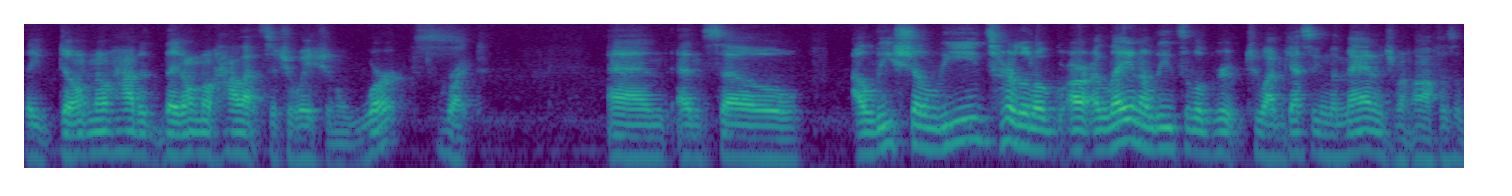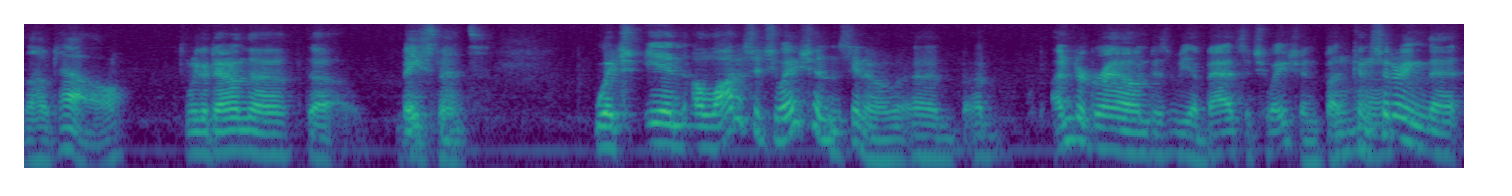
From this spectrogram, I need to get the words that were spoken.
They don't know how to. They don't know how that situation works. Right. And and so Alicia leads her little, or Elena leads the little group to, I'm guessing, the management office of the hotel We go down the the basement, which in a lot of situations, you know, uh, uh, underground is be a bad situation. But Mhm. considering that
